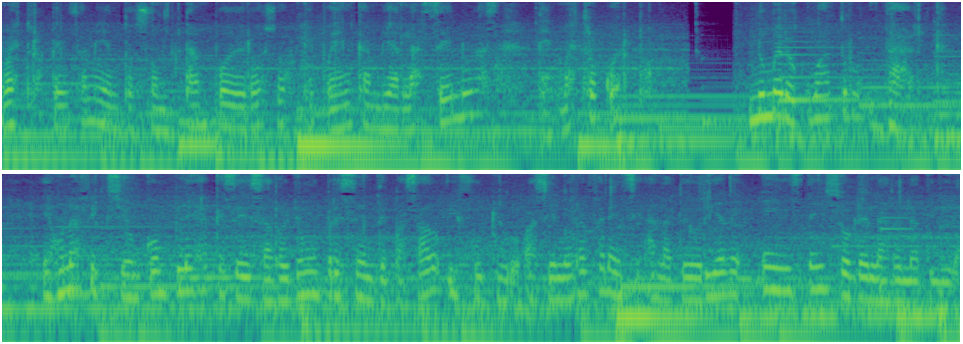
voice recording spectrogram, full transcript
Nuestros pensamientos son tan poderosos que pueden cambiar las células de nuestro cuerpo. Número 4. Dark. Es una ficción compleja que se desarrolla en un presente, pasado y futuro, haciendo referencia a la teoría de Einstein sobre la relatividad.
